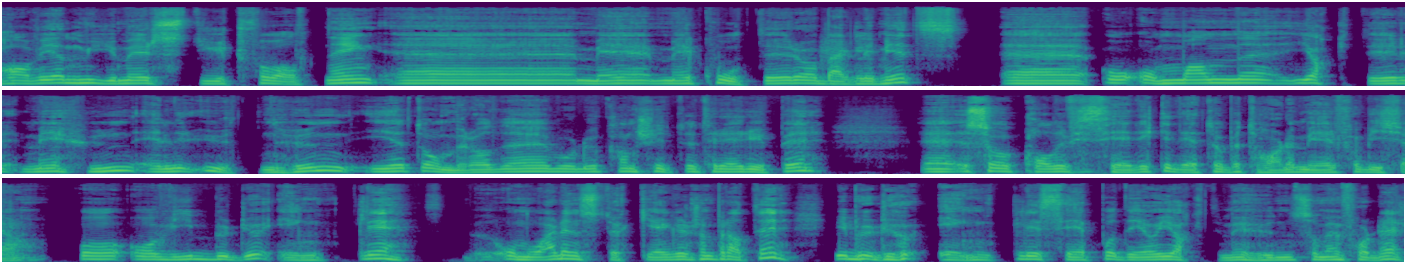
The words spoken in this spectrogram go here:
har vi en mye mer styrt forvaltning eh, med, med, kvoter og bag limits. Eh, og om man jakter med hund eller uten hund i et område hvor du kan skyte tre ryper, eh, så kvalifiserer ikke det til å betale mer for bikkja. Og, og, vi burde jo egentlig, og nå er det en støkkjeger som prater, vi burde jo egentlig se på det å jakte med hund som en fordel.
